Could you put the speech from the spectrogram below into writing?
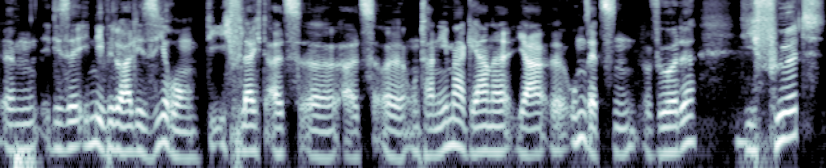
ähm, diese Individualisierung, die ich vielleicht als, äh, als äh, Unternehmer gerne ja äh, umsetzen würde, die führt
